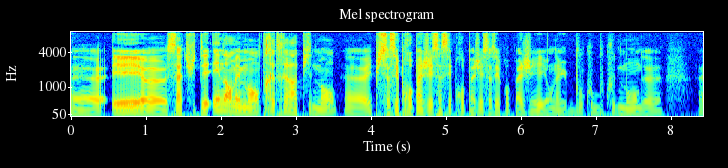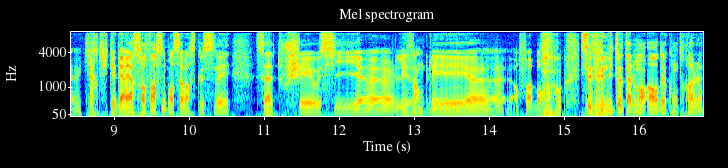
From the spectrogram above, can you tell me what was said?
Euh, et euh, ça a tweeté énormément, très très rapidement. Euh, et puis ça s'est propagé, ça s'est propagé, ça s'est propagé. Et on a eu beaucoup beaucoup de monde euh, euh, qui a retweeté derrière sans forcément savoir ce que c'est. Ça a touché aussi euh, les Anglais. euh, enfin bon, c'est devenu totalement hors de contrôle.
